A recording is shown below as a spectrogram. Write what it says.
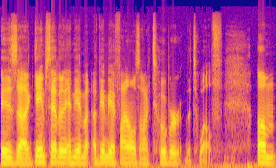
is uh, Game Seven of the NBA Finals on October the twelfth. Um,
